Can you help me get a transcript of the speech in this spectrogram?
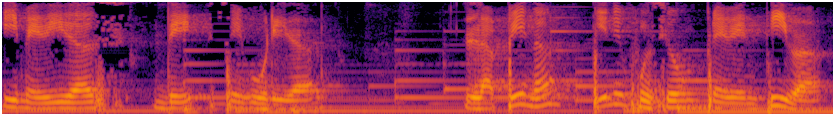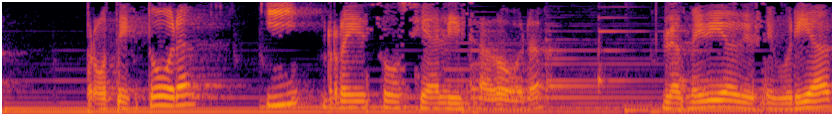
y medidas de seguridad. La pena tiene función preventiva, protectora y resocializadora. Las medidas de seguridad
